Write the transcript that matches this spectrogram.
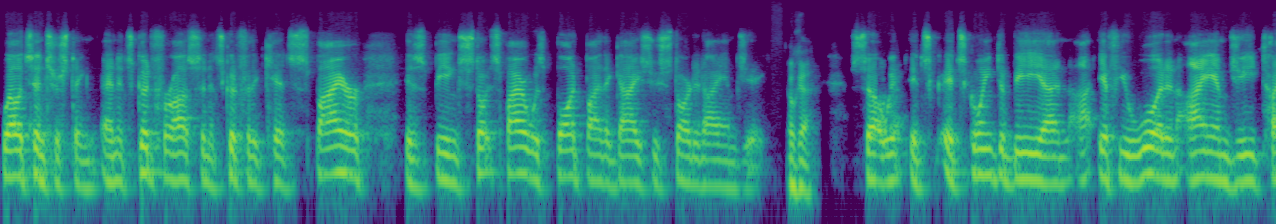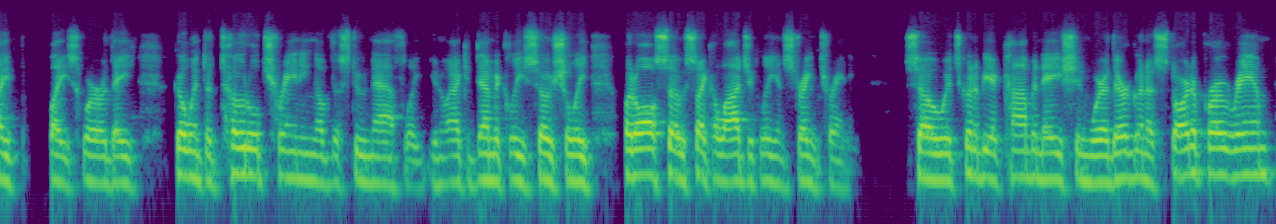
Well, it's interesting and it's good for us and it's good for the kids. Spire is being Spire was bought by the guys who started IMG. Okay. So it, it's it's going to be an uh, if you would an IMG type place where they go into total training of the student athlete, you know, academically, socially, but also psychologically and strength training. So it's going to be a combination where they're going to start a program.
